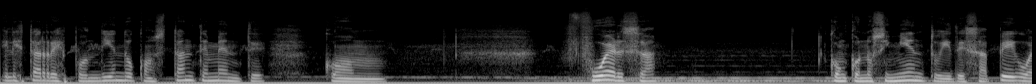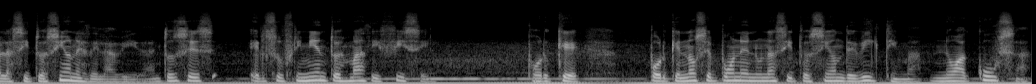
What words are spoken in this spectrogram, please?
Él está respondiendo constantemente con fuerza, con conocimiento y desapego a las situaciones de la vida. Entonces el sufrimiento es más difícil. ¿Por qué? Porque no se pone en una situación de víctima, no acusa,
